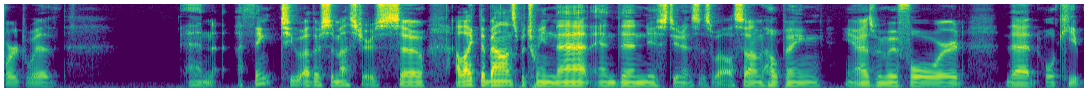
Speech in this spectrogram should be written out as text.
worked with, and I think two other semesters. So I like the balance between that and then new students as well. So I'm hoping you know as we move forward that we'll keep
